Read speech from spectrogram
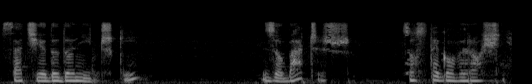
Wsadź je do doniczki. Zobaczysz, co z tego wyrośnie.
